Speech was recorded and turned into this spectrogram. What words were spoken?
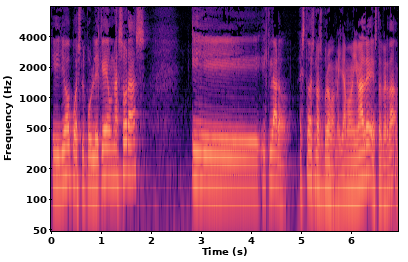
y yo pues lo publiqué unas horas y, y claro, esto es, no es broma, me llama mi madre, esto es verdad,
